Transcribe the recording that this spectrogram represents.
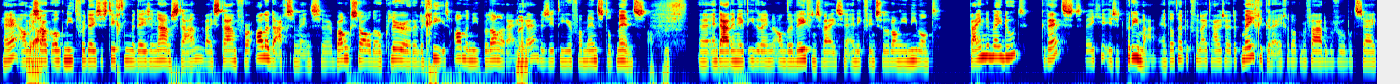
Hè? Anders Ja. zou ik ook niet voor deze stichting met deze naam staan. Wij staan voor alledaagse mensen. Banksaldo, kleur, religie is allemaal niet belangrijk. Nee. Hè? We zitten hier van mens tot mens. absoluut. Eh, en daarin heeft iedereen een andere levenswijze. En ik vind, zolang je niemand pijn ermee doet, kwetst, weet je, is het prima. En dat heb ik vanuit huis uit ook meegekregen. Dat mijn vader bijvoorbeeld zei,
